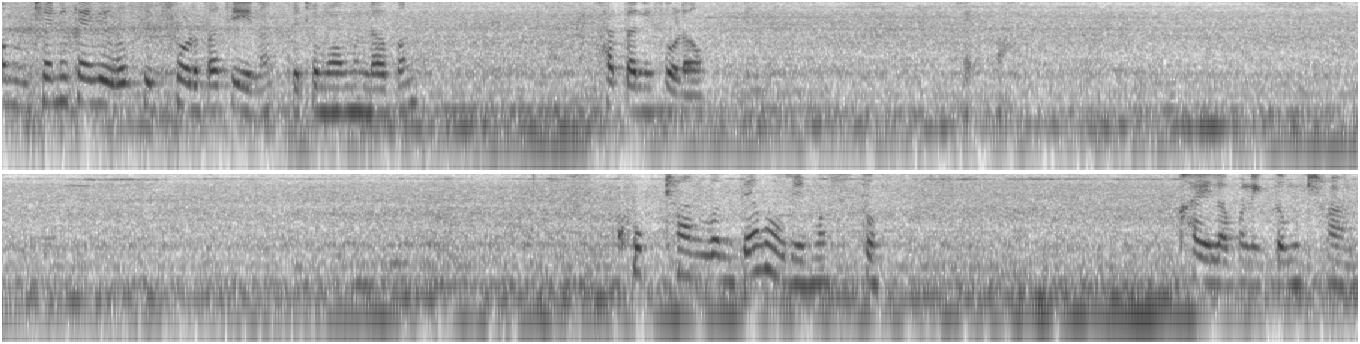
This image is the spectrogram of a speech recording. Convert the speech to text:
चमच्याने काही व्यवस्थित सोडताच येईना त्याच्यामुळं म्हणलं आपण हाताने सोडावं. खूप छान बनते भाजी मस्त. खायला पण एकदम छान.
